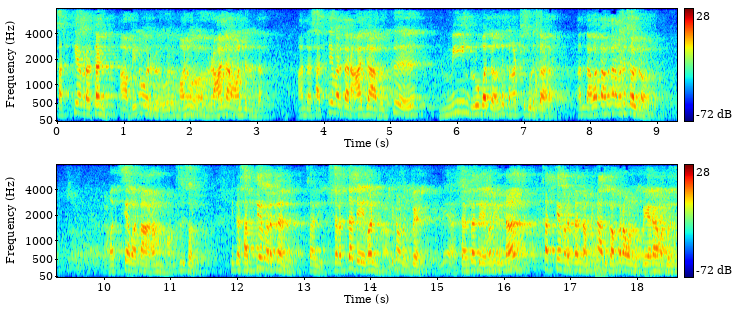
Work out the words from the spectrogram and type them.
சத்யவிரதன் அப்படின்னு ஒரு ஒரு மனு ஒரு ராஜா வாழ்ந்துட்டு இருந்தான். அந்த சத்தியவர்த்த ராஜாவுக்கு மீன் ரூபத்தை வந்து காட்சி கொடுத்தாரு. அந்த அவதாரம் தான் நம்ம என்ன சொல்றோம்? மத்ஸ்ய அவதாரம் அப்படின்னு சொல்லி சொல்றோம். இந்த சத்தியவர்த்தன் சாரி ஸ்ரத்த தேவன் அப்படின்னு அவனுக்கு பேர். இல்லையா? ஸ்ரத்த தேவன் இல்லைன்னா சத்தியவர்த்தன் அப்படின்னு அதுக்கப்புறம் அவனுக்கு பேராக வந்தது.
